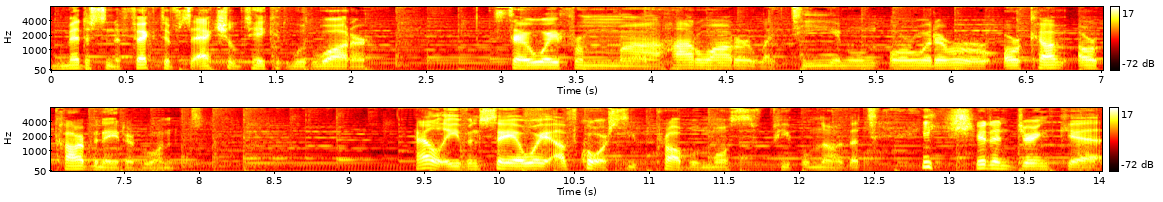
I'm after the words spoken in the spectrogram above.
medicine effective to actually take it with water. Stay away from hot water like tea and or whatever or or, car- or carbonated ones. Hell, even stay away. Of course, you probably most people know that you shouldn't drink uh,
